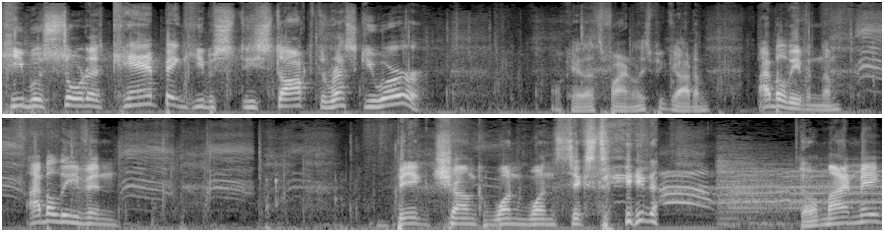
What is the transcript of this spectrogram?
he was sort of camping. He was he stalked the rescuer. Okay, that's fine. At least we got him. I believe in them. I believe in Big Chunk 1116. Don't mind me.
